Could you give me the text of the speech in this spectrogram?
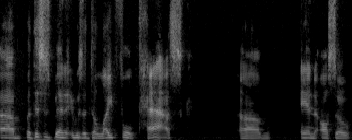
Um, but this has been. It was a delightful task, um, and also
